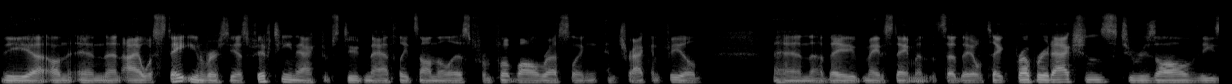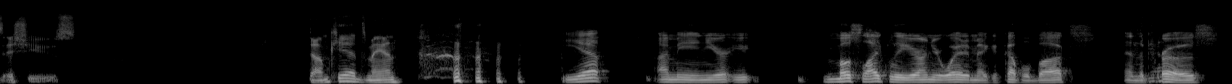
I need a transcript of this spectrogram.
The uh, on and then Iowa State University has 15 active student athletes on the list from football, wrestling, and track and field. And uh, they made a statement that said they will take appropriate actions to resolve these issues. Dumb kids, man. Yep. I mean, you're you, most likely you're on your way to make a couple bucks and the pros,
